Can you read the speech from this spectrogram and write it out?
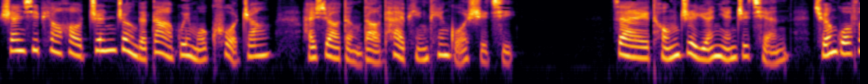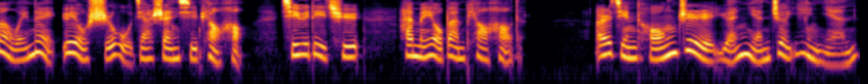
山西票号真正的大规模扩张，还需要等到太平天国时期。在同治元年之前，全国范围内约有十五家山西票号，其余地区还没有办票号的。而仅同治元年这一年，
